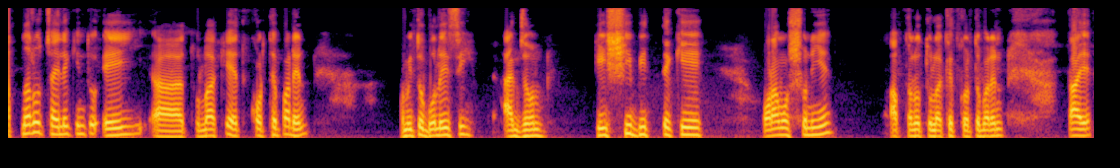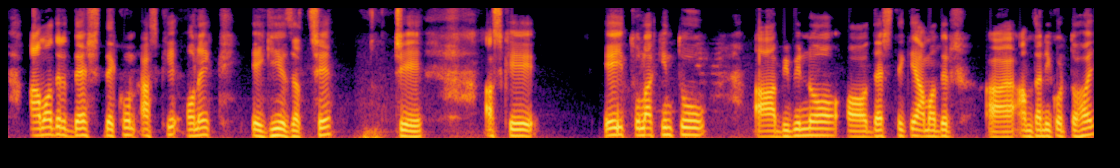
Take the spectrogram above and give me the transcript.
আপনারাও চাইলে কিন্তু এই তোলা ক্ষেত করতে পারেন। আমি তো বলেইছি, একজন কৃষিবিদ থেকে পরামর্শ নিয়ে আপনারা তুলা ক্ষেত করতে পারেন। তাই আমাদের দেশ দেখুন, আজকে অনেক এগিয়ে যাচ্ছে যে, আজকে এই তোলা কিন্তু বিভিন্ন দেশ থেকে আমাদের আমদানি করতে হয়।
